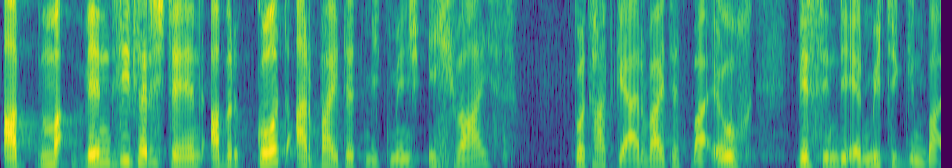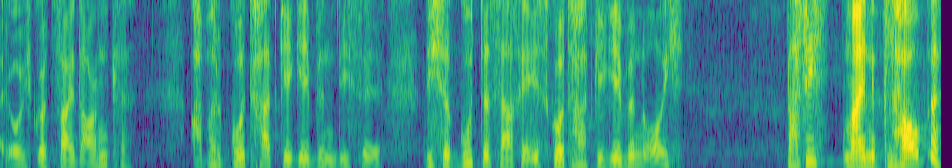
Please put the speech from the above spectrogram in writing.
Ab, wenn Sie verstehen, aber Gott arbeitet mit Menschen. Ich weiß, Gott hat gearbeitet bei euch. Wir sind die Ermutigen bei euch. Gott sei Dank. Aber Gott hat gegeben, diese, diese gute Sache ist, Gott hat gegeben euch. Das ist mein Glaube.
